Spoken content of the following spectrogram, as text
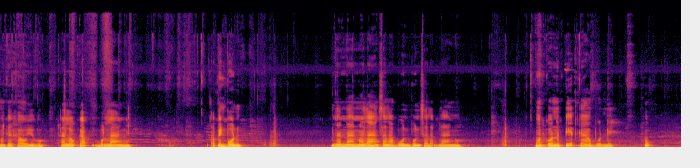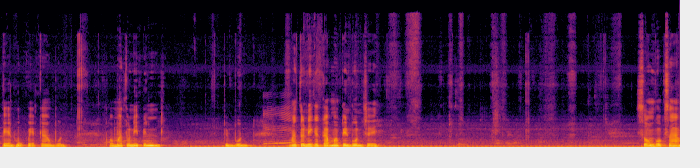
มันก็เข้าอยู่ ถ้าเรากลับบนล่างเนี่ยเอาเป็นบน นานๆมาล่างสลับบนบนสลับล่างเนาะงวดก่อนนะแปดเก้าบนเลย แปดหกแปดเก้าบน พอมาตัวนี้เป็น เป็นบน มาตัวนี้ก็กลับมาเป็นบนเฉย สองบวกสาม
